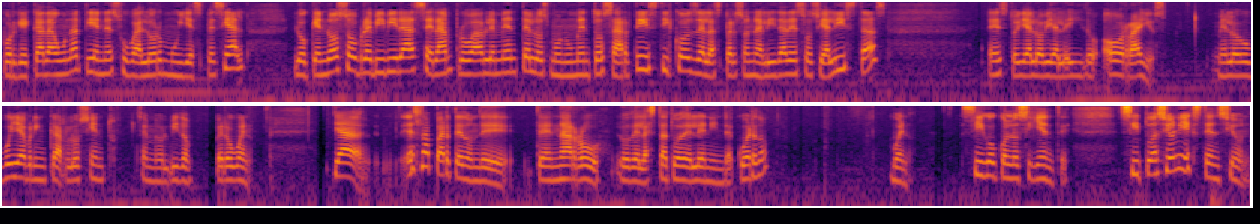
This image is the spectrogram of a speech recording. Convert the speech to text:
porque cada una tiene su valor muy especial. Lo que no sobrevivirá serán probablemente los monumentos artísticos de las personalidades socialistas. Esto ya lo había leído. Oh, rayos. Me lo voy a brincar, lo siento, se me olvidó. Pero bueno, ya es la parte donde te narro lo de la estatua de Lenin, ¿de acuerdo? Bueno, sigo con lo siguiente. Situación y extensión.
